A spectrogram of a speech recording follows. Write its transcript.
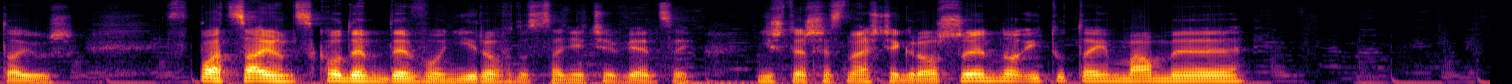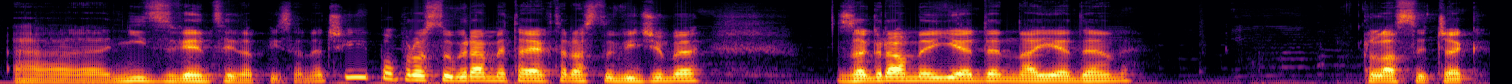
to już wpłacając kodem Devonirow dostaniecie więcej niż te 16 groszy. No i tutaj mamy e, nic więcej napisane, czyli po prostu gramy tak jak teraz tu widzimy. Zagramy 1 na 1 klasyczek.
